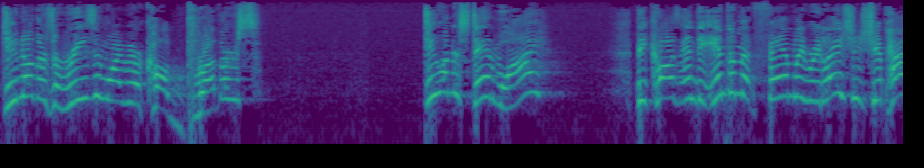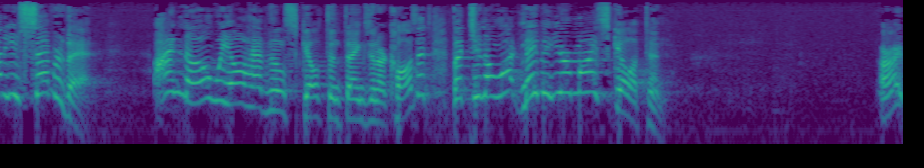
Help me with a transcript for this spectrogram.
Do you know there's a reason why we are called brothers? Do you understand why? Because in the intimate family relationship, how do you sever that? I know we all have little skeleton things in our closets, but you know what? Maybe you're my skeleton. All right,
